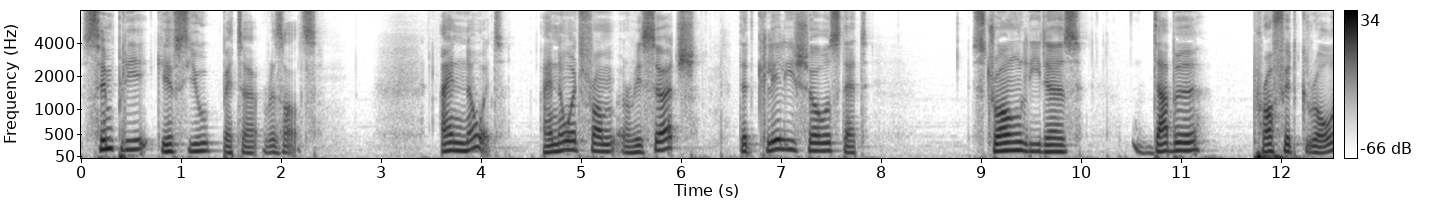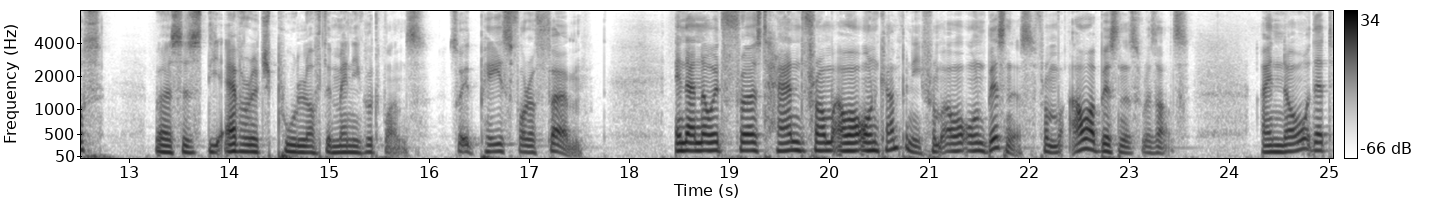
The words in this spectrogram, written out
simply gives you better results. I know it. I know it from research that clearly shows that strong leaders double profit growth versus the average pool of the many good ones. So it pays for a firm. And I know it firsthand from our own company, from our own business, from our business results. I know that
